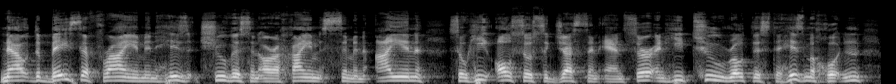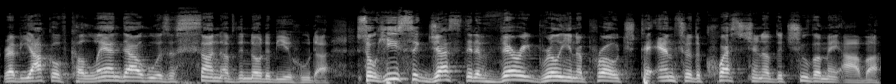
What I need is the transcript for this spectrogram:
Now, the Beis Ephraim in his Chuvas and Orach Chaim Siman Ayin, so he also suggests an answer, and he too wrote this to his Mechutin, Rabbi Yaakov Kalandau, who was a son of the Noda B'Yehuda. So he suggested a very brilliant approach to answer the question of the Tshuva Me'ava,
